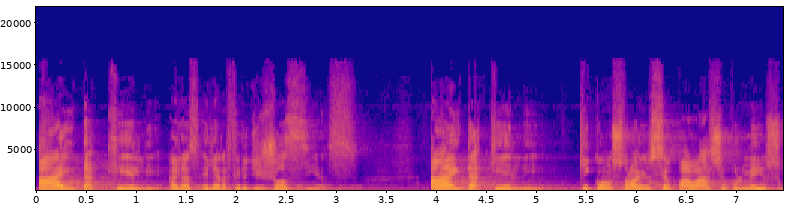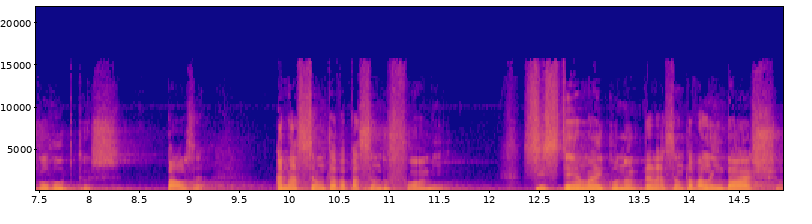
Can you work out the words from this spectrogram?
Ai daquele, aliás, ele era filho de Josias, ai daquele que constrói o seu palácio por meios corruptos. Pausa. A nação estava passando fome. Sistema econômico da nação estava lá embaixo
